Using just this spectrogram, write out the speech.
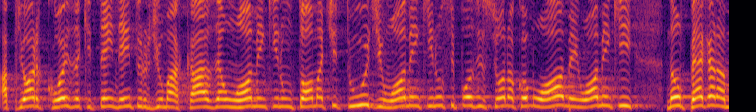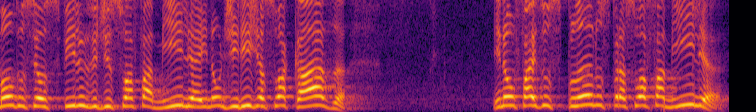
a pior coisa que tem dentro de uma casa é um homem que não toma atitude, um homem que não se posiciona como homem, um homem que não pega na mão dos seus filhos e de sua família e não dirige a sua casa, e não faz os planos para a sua família,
